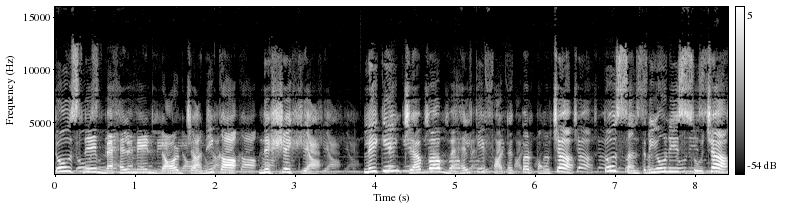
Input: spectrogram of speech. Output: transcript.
तो उसने महल में लौट जाने का निश्चय किया। लेकिन जब वह महल के फाटक पर पहुँचा, तो संतरियों ने सोचा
